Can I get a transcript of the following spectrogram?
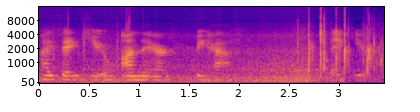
I thank you on their behalf. Thank you.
